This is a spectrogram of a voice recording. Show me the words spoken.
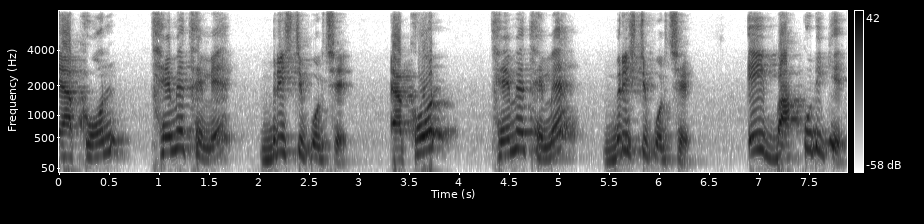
এখন থেমে থেমে বৃষ্টি পড়ছে। এখন থেমে থেমে বৃষ্টি পড়ছে। এই বাক্যটিকে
